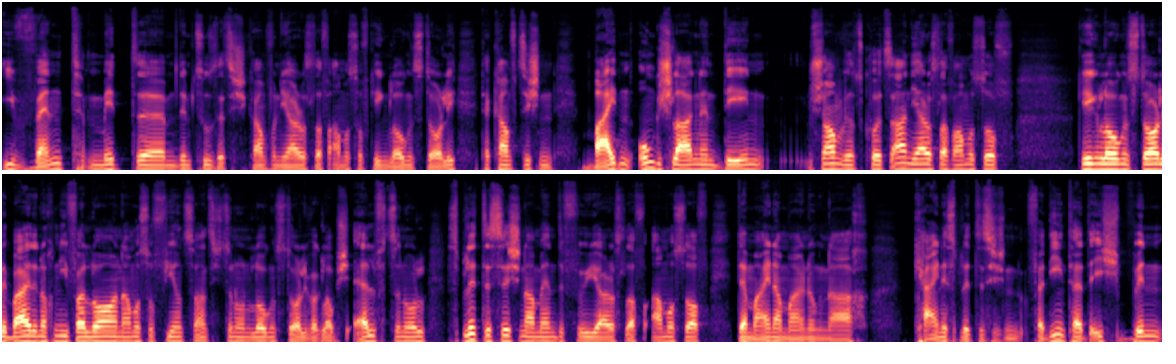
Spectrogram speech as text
Event mit ähm, dem zusätzlichen Kampf von Jaroslav Amosov gegen Logan Storley. Der Kampf zwischen beiden Ungeschlagenen, den schauen wir uns kurz an. Jaroslav Amosov gegen Logan Storley, beide noch nie verloren. Amosov 24 zu 0, Logan Storley war, glaube ich, 11 zu 0. Split Decision am Ende für Jaroslav Amosov, der meiner Meinung nach keine Split Decision verdient hätte. Ich bin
